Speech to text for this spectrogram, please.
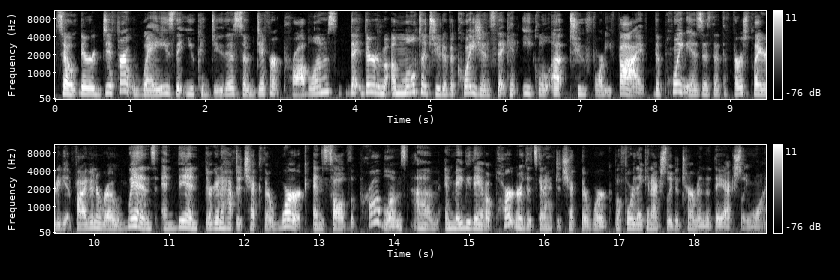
So there are different ways that you could do this. So different problems, there are a multitude of equations that can equal up to 45. The point is, is that the first player to get five in a row wins and then they're going to have to check their work and solve the problems. Um, and maybe they have a partner that's going to have to check their work before they can actually determine that they actually won.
